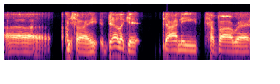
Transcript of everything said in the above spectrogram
Uh, I'm sorry, Delegate Donnie Tavares,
